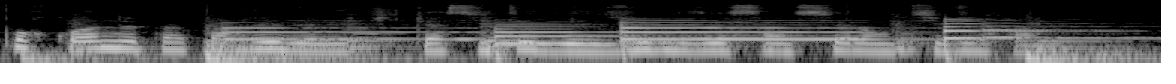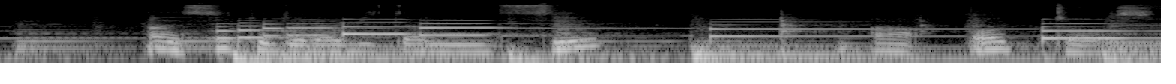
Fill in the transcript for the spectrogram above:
Pourquoi ne pas parler de l'efficacité des huiles essentielles antivirales, ainsi que de la vitamine C à haute dose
